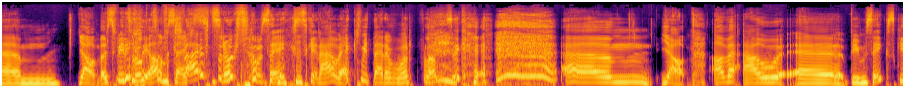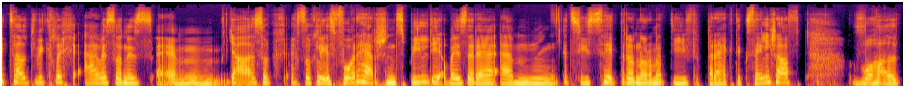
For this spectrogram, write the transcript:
Ähm, ja, jetzt bin zurück ich ein bisschen abgeschweift, zurück zum Sex, genau, weg mit dieser Wortpflanzung. ähm, ja, aber auch äh, beim Sex gibt es halt wirklich auch so ein, ähm, ja, so, so ein, ein vorherrschendes Bild in unserer ähm, cis-heteronormativ geprägten Gesellschaft, wo halt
